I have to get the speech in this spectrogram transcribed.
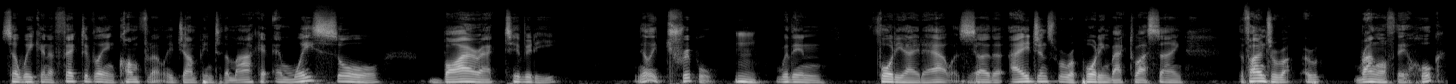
so we can effectively and confidently jump into the market. And we saw buyer activity nearly triple hmm. within 48 hours. So the agents were reporting back to us saying the phones are, are uh, rung off their hook.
